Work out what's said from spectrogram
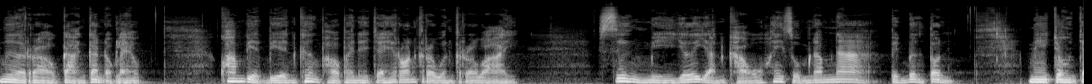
เมื่อเรากางกั้นออกแล้ว ความเบียดเบียนเครื่องเผาภายในใจให้ร้อนกระวนกระวาย ซึ่งมีเย้ยหยันเขาให้สมน้ำหน้าเป็นเบื้องต้น มีจงใจ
